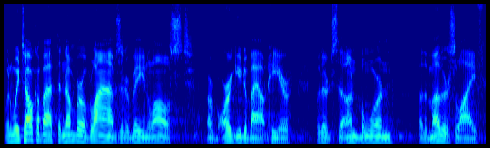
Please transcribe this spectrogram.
When we talk about the number of lives that are being lost or argued about here, whether it's the unborn or the mother's life,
